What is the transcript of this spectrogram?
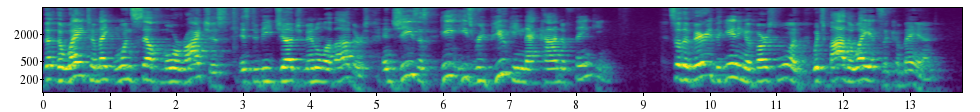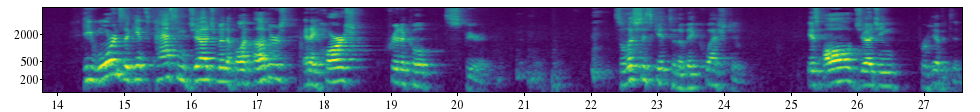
the, the way to make oneself more righteous is to be judgmental of others. And Jesus, he, he's rebuking that kind of thinking. So the very beginning of verse 1, which by the way, it's a command, he warns against passing judgment upon others in a harsh, critical spirit. So let's just get to the big question. Is all judging prohibited?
